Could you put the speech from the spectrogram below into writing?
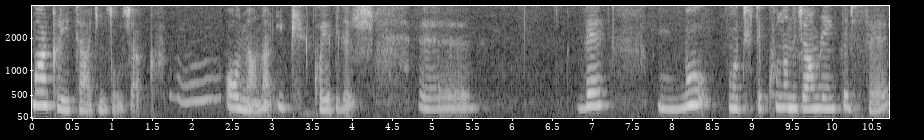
marker ihtiyacımız olacak. Ee, olmayanlar ip koyabilir. Ee, ve bu motifte kullanacağım renkler ise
